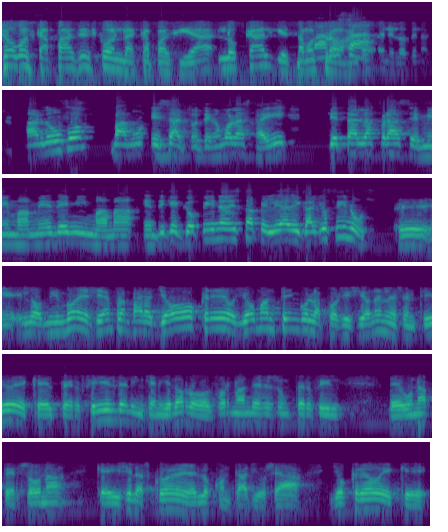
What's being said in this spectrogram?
somos capaces con la capacidad local y estamos trabajando en el orden nacional. Arnulfo, vamos, exacto, tengámosla hasta ahí. ¿Qué tal la frase? Me mamé de mi mamá. Enrique, ¿qué opina de esta pelea de gallos finos? Eh, lo mismo de siempre, Amparo. Yo creo, yo mantengo la posición en el sentido de que el perfil del ingeniero Rodolfo Hernández es un perfil de una persona que dice las cosas y es lo contrario. O sea, yo creo de que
